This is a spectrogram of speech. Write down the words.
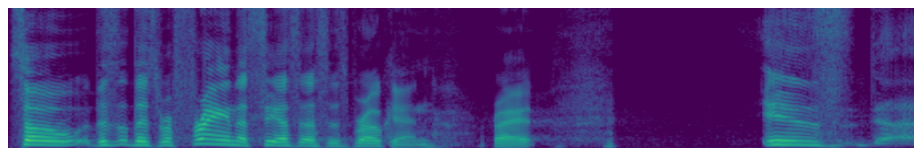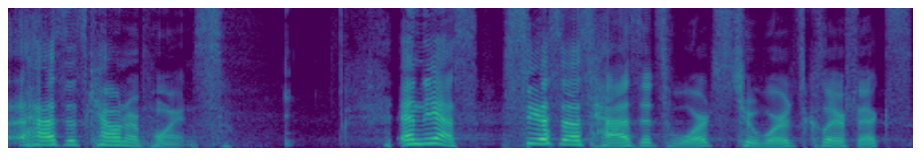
So this, this refrain that CSS is broken, right, is, uh, has its counterpoints. And yes, CSS has its warts, two words, clear fix.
